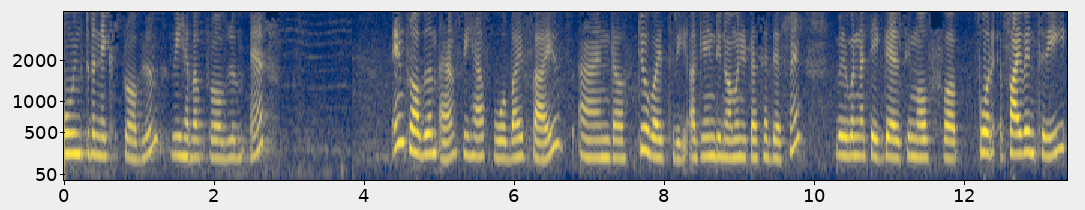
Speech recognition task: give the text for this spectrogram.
moving to the next problem we have a problem f in problem F, we have 4 by 5 and uh, 2 by 3. Again, denominators are different. We're going to take the LCM of uh, 4, 5 and 3,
